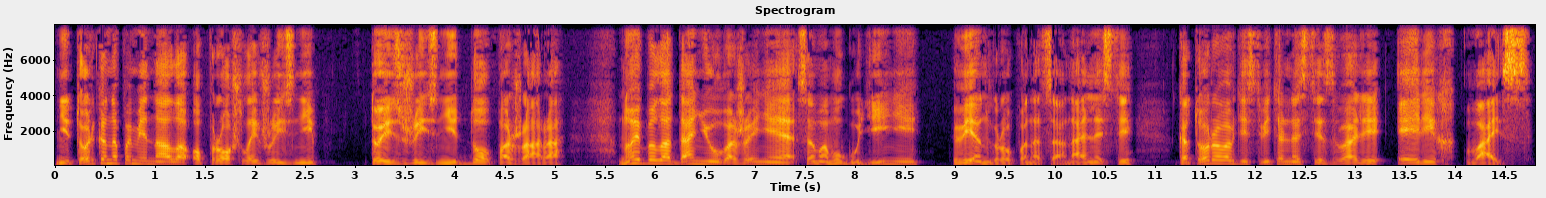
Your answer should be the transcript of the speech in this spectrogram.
не только напоминала о прошлой жизни, то есть жизни до пожара, но и была данью уважения самому Гудини, венгру по национальности, которого в действительности звали Эрих Вайс.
